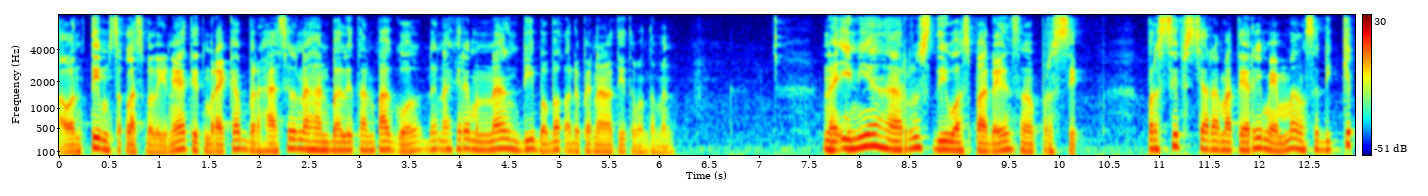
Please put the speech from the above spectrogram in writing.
lawan tim sekelas Bali United mereka berhasil nahan Bali tanpa gol dan akhirnya menang di babak adu penalti teman-teman. Nah ini yang harus diwaspadain sama Persib. Persib secara materi memang sedikit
